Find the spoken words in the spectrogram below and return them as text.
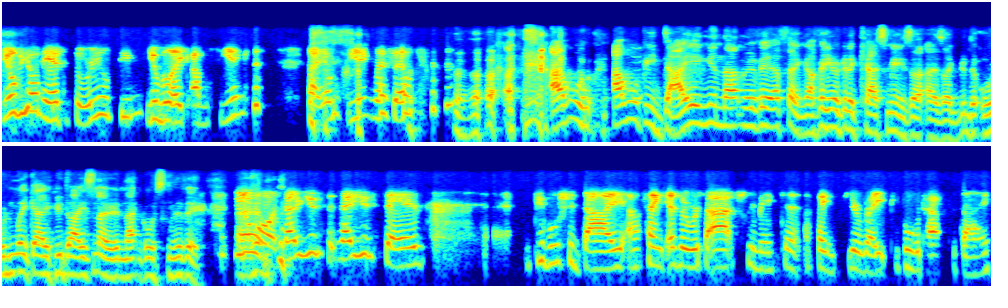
you'll be on the editorial team. You'll be like, I'm seeing, I am seeing myself. I will. I will be dying in that movie. I think. I think you're going to cast me as a, as a the only guy who dies now in that ghost movie. You know Um, what? Now you now you said people should die. I think if it were to actually make it, I think you're right. People would have to die.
